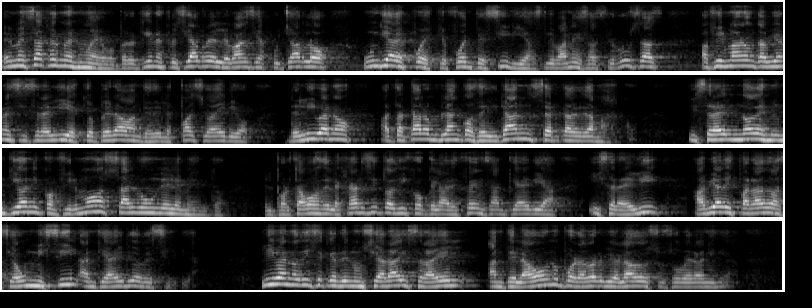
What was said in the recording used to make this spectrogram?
El mensaje no es nuevo, pero tiene especial relevancia escucharlo un día después que fuentes sirias, libanesas y rusas afirmaron que aviones israelíes que operaban desde el espacio aéreo del Líbano atacaron blancos de Irán cerca de Damasco. Israel no desmintió ni confirmó salvo un elemento. El portavoz del ejército dijo que la defensa antiaérea israelí había disparado hacia un misil antiaéreo de Siria. Líbano dice que denunciará a Israel ante la ONU por haber violado su soberanía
